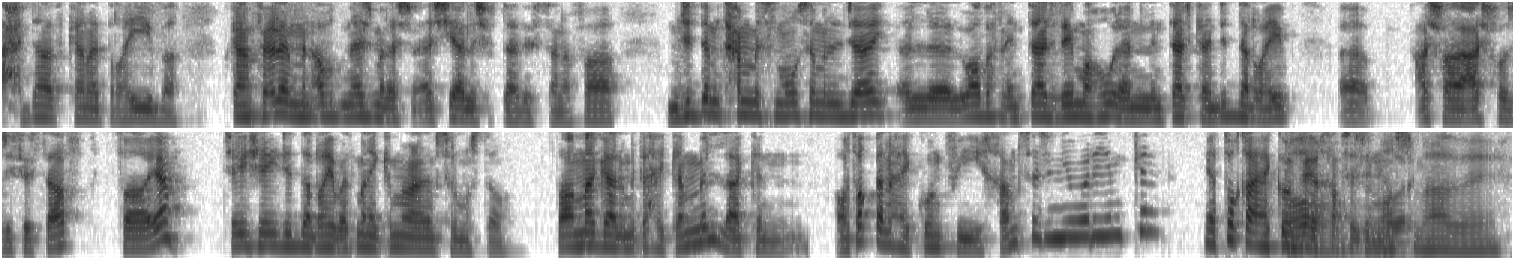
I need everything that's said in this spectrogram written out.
أحداث كانت رهيبة. كان فعلا من افضل من أجمل الأشياء اللي شفتها هذه السنة. ف من جدا متحمس الموسم الجاي. ال- الواضح الإنتاج زي ما هو لأن الإنتاج كان جدا رهيب. آه، 10 على 10 J.C.Staff فيا شيء شيء جدا رهيب. أتمنى يكملون على نفس المستوى. طبعا ما قالوا متى حيكمل لكن أتوقع إنه حيكون في 5 January يمكن. أتوقع حيكون في أوه، 5 في الموسم January هذا إيه.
